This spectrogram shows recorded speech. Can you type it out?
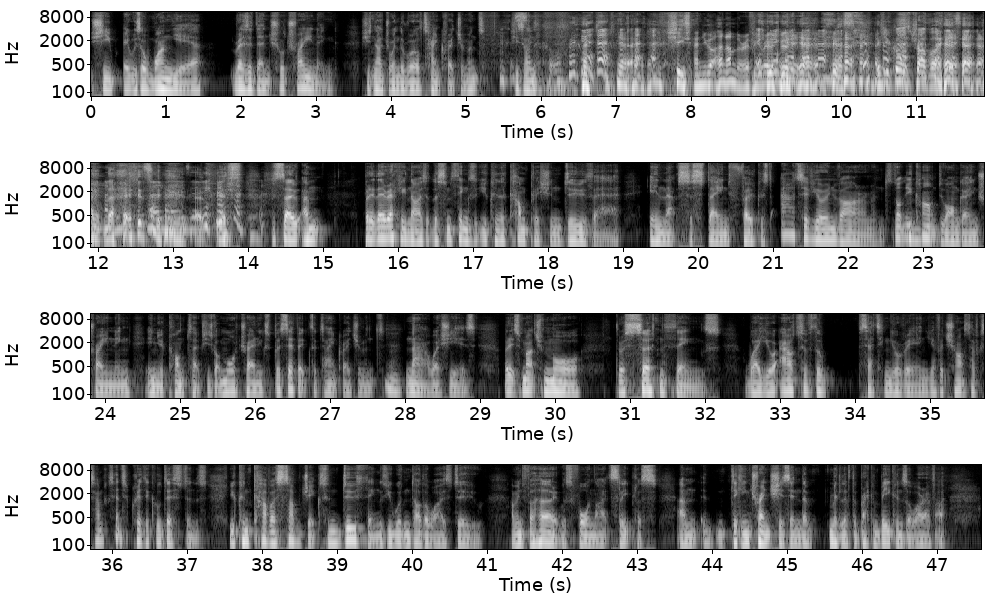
she it was a one year residential training She's now joined the Royal Tank Regiment. She's so on. Cool. yeah. She's and you got her number if you really need it. Yeah. yes. If you cause trouble. no, uh, yes. So, um, but they recognise that there's some things that you can accomplish and do there in that sustained, focused, out of your environment. It's not that you mm. can't do ongoing training in your context. She's got more training specific to Tank Regiment mm. now, where she is. But it's much more, there are certain things where you're out of the setting you're in, you have a chance to have some sense of critical distance. You can cover subjects and do things you wouldn't otherwise do. I mean, for her, it was four nights sleepless, um, digging trenches in the middle of the Brecon Beacons or wherever.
